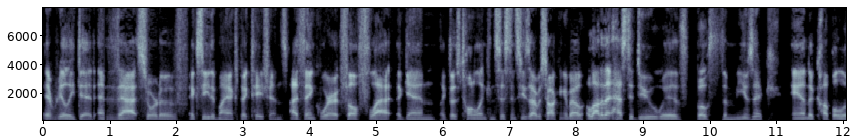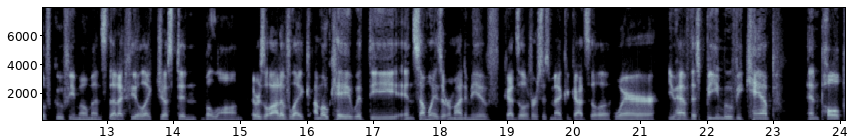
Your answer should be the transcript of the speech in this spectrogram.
It really did. And that sort of exceeded my expectations. I think where it fell flat, again, like those tonal inconsistencies I was talking about, a lot of that has to do with both the music and a couple of goofy moments that I feel like just didn't belong. There was a lot of like, I'm okay with the, in some ways, it reminded me of Godzilla versus Mecha Godzilla, where you have this B movie camp and pulp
